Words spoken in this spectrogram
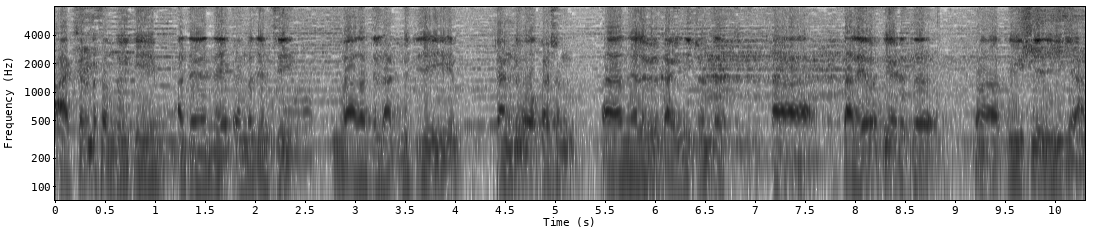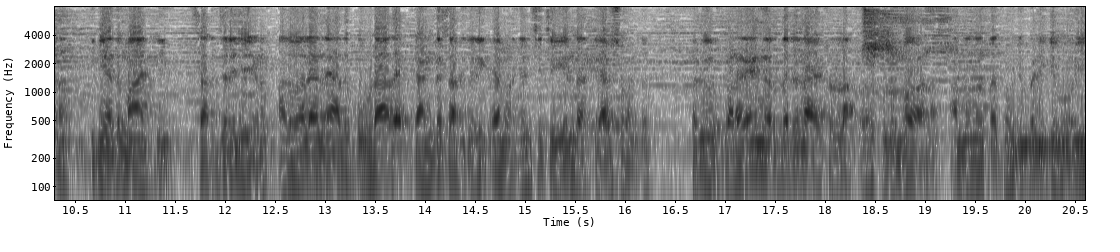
ആക്സിഡന്റ് സംഭവിക്കുകയും അദ്ദേഹത്തെ എമർജൻസി വിഭാഗത്തിൽ അഡ്മിറ്റ് ചെയ്യുകയും രണ്ട് ഓപ്പറേഷൻ നിലവിൽ കഴിഞ്ഞിട്ടുണ്ട്. തലയോട്ടിയെടുത്ത് പീസ് ചെയ്തിരിക്കുകയാണ് ഇനി അത് മാറ്റി സർജറി ചെയ്യണം. അതുപോലെ തന്നെ അത് കൂടാതെ രണ്ട് സർജറി എമർജൻസി ചെയ്യേണ്ട അത്യാവശ്യമുണ്ട്. ഒരു വളരെ നിർദ്ധരനായിട്ടുള്ള ഒരു കുടുംബമാണ്. അന്നന്നത്തെ കൂലിപ്പണിക്ക് പോയി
